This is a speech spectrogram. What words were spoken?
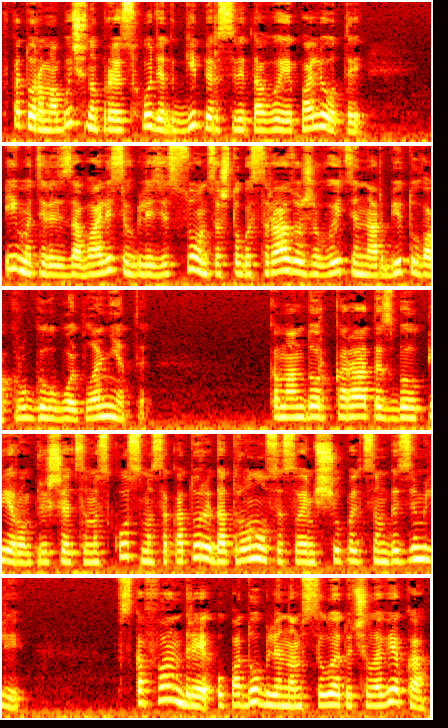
в котором обычно происходят гиперсветовые полеты, и материализовались вблизи Солнца, чтобы сразу же выйти на орбиту вокруг голубой планеты. Командор Каратес был первым пришельцем из космоса, который дотронулся своим щупальцем до Земли – в скафандре, уподобленном силуэту человека,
